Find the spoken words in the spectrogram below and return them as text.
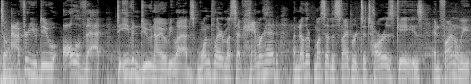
So after you do all of that, to even do Niobe Labs, one player must have Hammerhead, another must have the sniper Tatara's Gaze, and finally,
